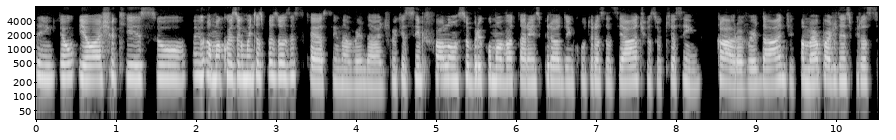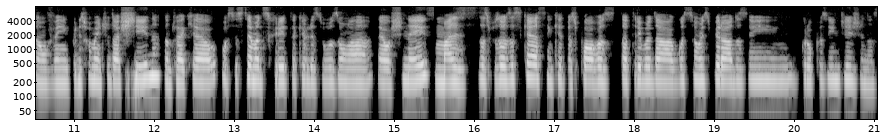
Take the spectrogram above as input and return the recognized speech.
Sim, eu, eu acho que isso é uma coisa que muitas pessoas esquecem, na verdade. Porque sempre falam sobre como Avatar é inspirado em culturas asiáticas, o que, assim, Claro, é verdade. A maior parte da inspiração vem principalmente da China, tanto é que é o sistema de escrita que eles usam lá é o chinês, mas as pessoas esquecem que os povos da tribo da água são inspirados em grupos indígenas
